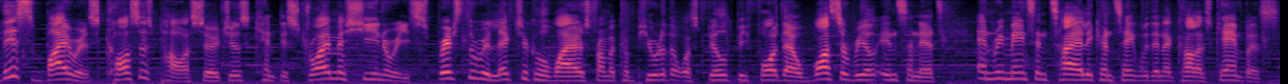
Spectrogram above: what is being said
This virus causes power surges, can destroy machinery, spreads through electrical wires from a computer that was built before there was a real internet, and remains entirely contained within a college campus.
